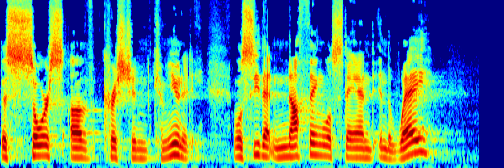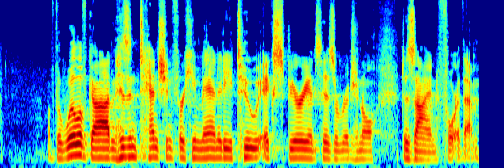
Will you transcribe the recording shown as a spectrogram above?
the source of Christian community. We'll see that nothing will stand in the way the will of God and his intention for humanity to experience his original design for them.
